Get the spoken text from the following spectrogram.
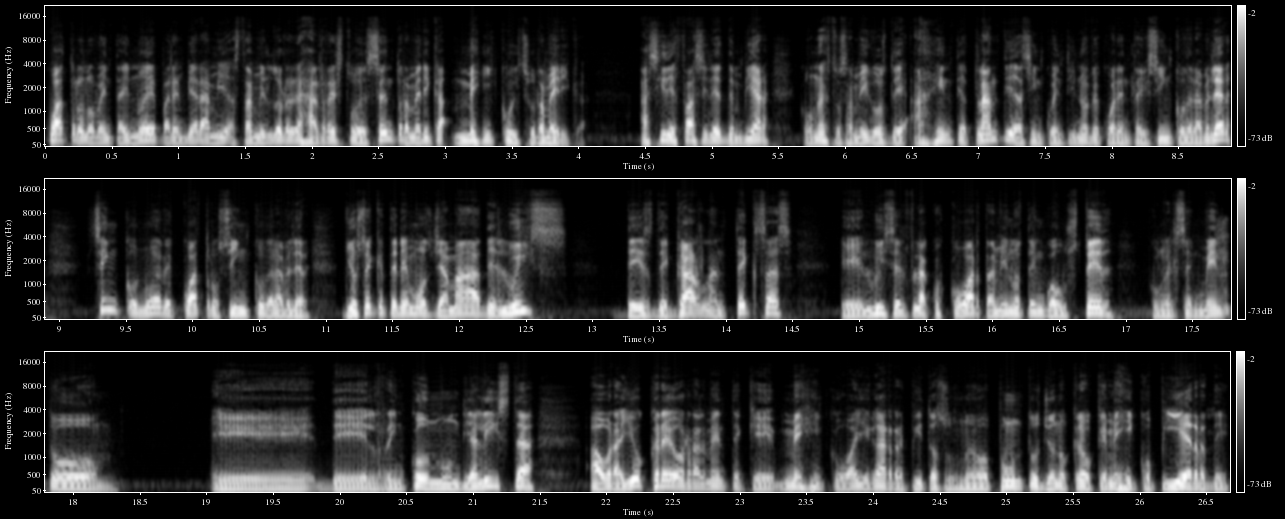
4.99 para enviar hasta mil dólares al resto de Centroamérica, México y Sudamérica. Así de fácil es de enviar con nuestros amigos de Agente Atlántida, 5945 de la Beler, 5945 de la Beler. Yo sé que tenemos llamada de Luis desde Garland, Texas. Eh, Luis el Flaco Escobar, también lo tengo a usted con el segmento eh, del Rincón Mundialista. Ahora, yo creo realmente que México va a llegar, repito, a sus nuevos puntos. Yo no creo que México pierde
